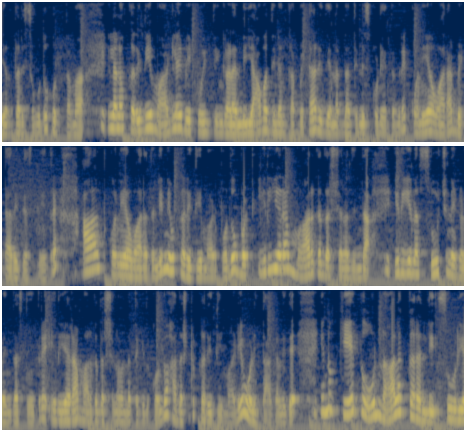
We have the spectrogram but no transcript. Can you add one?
ನಿರ್ಧರಿಸುವುದು ಉತ್ತಮ. ಇಲ್ಲ, ನಾವು ಖರೀದಿ ಮಾಡಲೇಬೇಕು ಈ ತಿಂಗಳಲ್ಲಿ, ಯಾವ ದಿನಾಂಕ ಬೆಟರ್ ಇದೆ ಅನ್ನೋದನ್ನ ತಿಳಿಸ್ಕೊಡಿ ಅಂತಂದರೆ ಕೊನೆಯ ವಾರ ಬೆಟರ್ ಇದೆ ಸ್ನೇಹಿತರೆ. ಆ ಕೊನೆಯ ವಾರದಲ್ಲಿ ನೀವು ಖರೀದಿ ಮಾಡ್ಬೋದು. ಬಟ್ ಹಿರಿಯರ ಮಾರ್ಗದರ್ಶನದಿಂದ, ಹಿರಿಯನ ಸೂಚನೆಗಳಿಂದ ಸ್ನೇಹಿತರೆ, ಹಿರಿಯರ ಮಾರ್ಗದರ್ಶನವನ್ನು ತೆಗೆದುಕೊಂಡು ಆದಷ್ಟು ಖರೀದಿ ಮಾಡಿ ಒಳಿತಾಗಲಿದೆ. ಇನ್ನು ಕೇತು ನಾಲ್ಕು ನಾಲ್ಕರಲ್ಲಿ ಸೂರ್ಯ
